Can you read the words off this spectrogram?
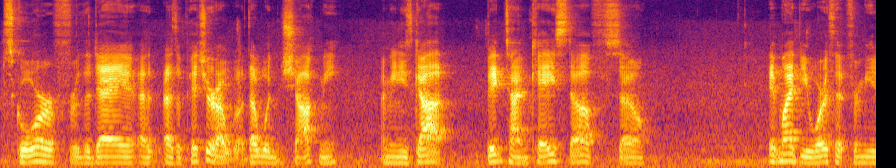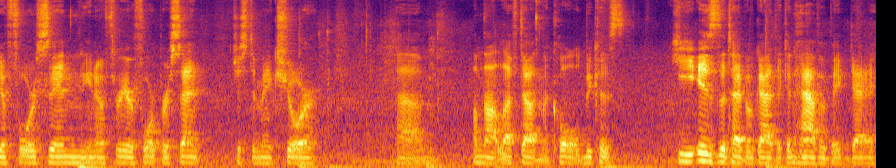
score for the day as, as a pitcher, I that wouldn't shock me. I mean, he's got big time K stuff, so it might be worth it for me to force in, you know, three or four percent just to make sure um, I'm not left out in the cold because he is the type of guy that can have a big day.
